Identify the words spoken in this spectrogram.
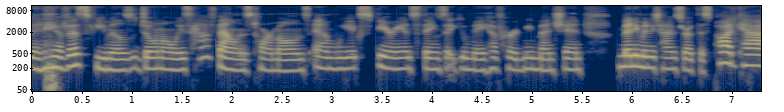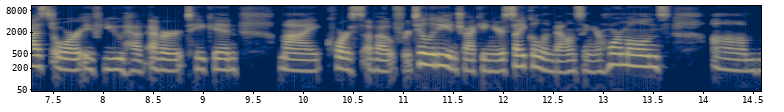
many of us females don't always have balanced hormones and we experience things that you may have heard me mention many many times throughout this podcast or if you have ever taken my course about fertility and tracking your cycle and balancing your hormones um,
